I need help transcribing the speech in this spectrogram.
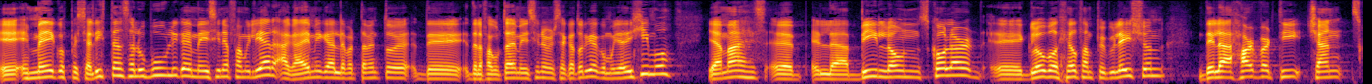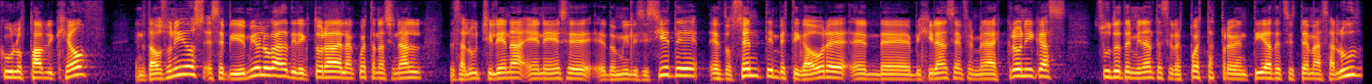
Eh, es médico especialista en salud pública y medicina familiar, académica del Departamento de, la Facultad de Medicina de la Universidad Católica, como ya dijimos, y además es eh, la B. Lone Scholar, eh, Global Health and Population de la Harvard T. Chan School of Public Health en Estados Unidos. Es epidemióloga, directora de la Encuesta Nacional de Salud Chilena NS 2017. Es docente, investigadora en vigilancia de enfermedades crónicas, sus determinantes y respuestas preventivas del sistema de salud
